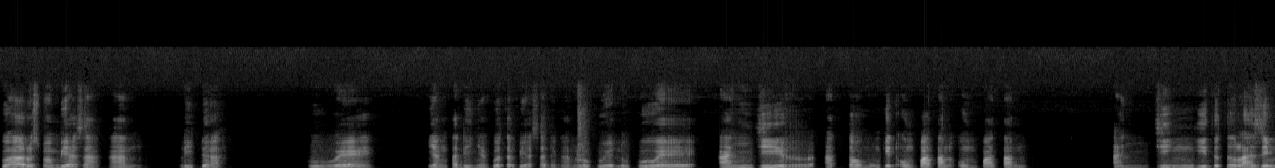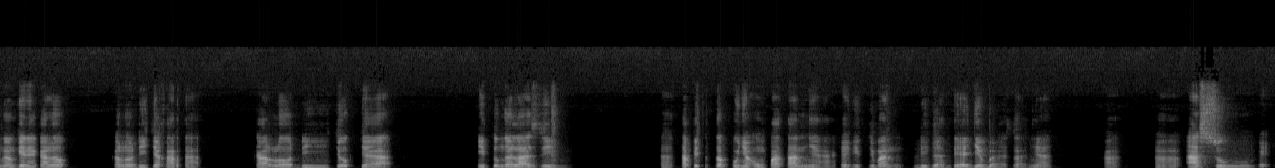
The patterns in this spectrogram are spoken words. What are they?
gue harus membiasakan lidah gue yang tadinya gue terbiasa dengan lu gue lu gue anjir atau mungkin umpatan-umpatan anjing gitu tuh lazim mungkin ya kalau kalau di Jakarta. Kalau di Jogja itu nggak lazim. Uh, tapi tetap punya umpatannya kayak gitu. Cuman diganti aja bahasanya uh, asu kayak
